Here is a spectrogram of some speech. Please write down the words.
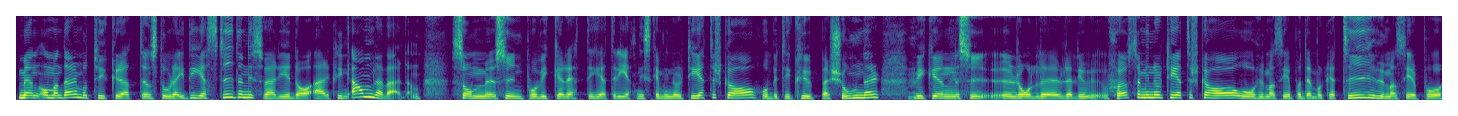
Men om man däremot tycker att den stora idéstriden i Sverige idag är kring andra värden som syn på vilka rättigheter etniska minoriteter ska ha, hbtq-personer, vilken roll religiösa minoriteter ska ha och hur man ser på demokrati, hur man ser på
